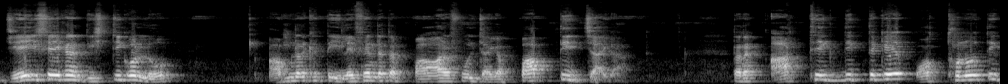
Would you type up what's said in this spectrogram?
যেই সে এখানে দৃষ্টি করল, আপনার ক্ষেত্রে ইলেভেন্থ একটা পাওয়ারফুল জায়গা, প্রাপ্তির জায়গা। তাহলে আর্থিক দিক থেকে, অর্থনৈতিক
